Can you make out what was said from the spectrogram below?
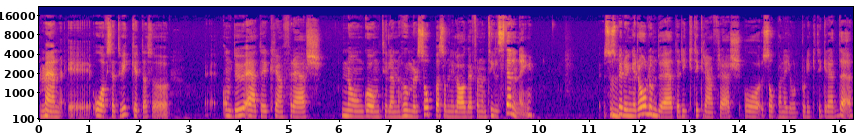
Men eh, oavsett vilket, alltså eh, om du äter crème fraîche någon gång till en hummersoppa som ni lagar för en tillställning. Så Mm. spelar det ingen roll om du äter riktig crème fraîche och soppan är gjord på riktig grädde.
